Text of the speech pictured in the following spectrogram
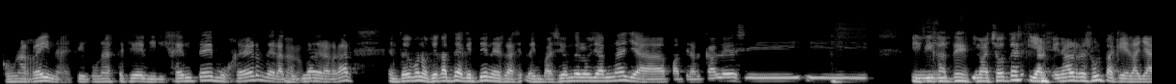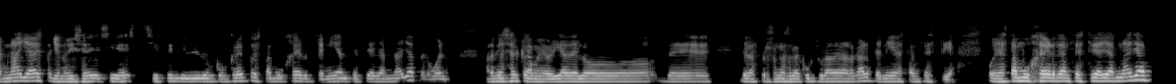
con una reina, es decir, una especie de dirigente mujer de la cultura de Largar. Entonces, bueno, fíjate, aquí tienes la, invasión de los Yamnaya patriarcales y y, fíjate. y, machotes, y al final resulta que la Yamnaya, esta, yo no sé si, si este individuo en concreto, esta mujer tenía ancestría Yamnaya, pero bueno, parece ser que la mayoría de, lo, de, las personas de la cultura del Argar tenía esta ancestría. Pues esta mujer de ancestría Yamnaya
